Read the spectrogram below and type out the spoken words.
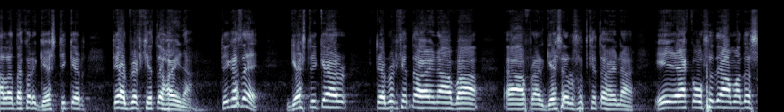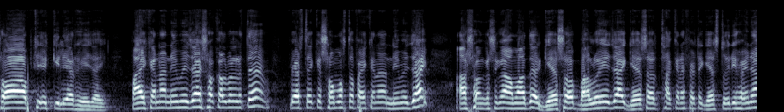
আলাদা করে গ্যাস্ট্রিকের ট্যাবলেট খেতে হয় না। ঠিক আছে? গ্যাস্ট্রিকের ট্যাবলেট খেতে হয় না বা আপনার গ্যাসের ওষুধ খেতে হয় না। এই এক ওষুধে আমাদের সব ঠিক ক্লিয়ার হয়ে যায়। পায়খানা নেমে যায় সকালবেলাতে, পেট থেকে সমস্ত পায়খানা নেমে যায়, আর সঙ্গে সঙ্গে আমাদের গ্যাসও ভালো হয়ে যায়, গ্যাস আর থাকে না পেটে গ্যাস তৈরি হয় না,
